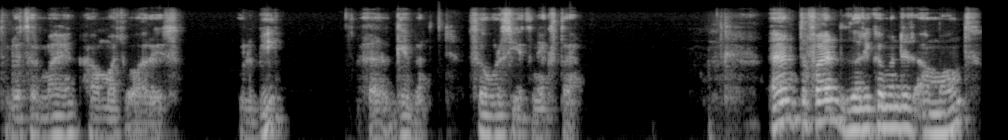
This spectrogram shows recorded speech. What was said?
to determine how much ORS will be uh, given. So we'll see it next time. And to find the recommended amount,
